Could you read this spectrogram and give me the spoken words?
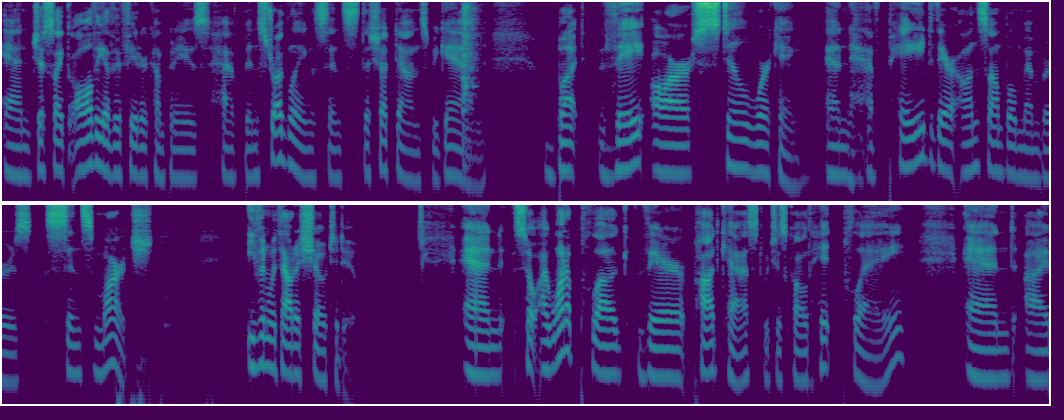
and just like all the other theater companies have been struggling since the shutdowns began but they are still working and have paid their ensemble members since March even without a show to do and so I want to plug their podcast which is called Hit Play and I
